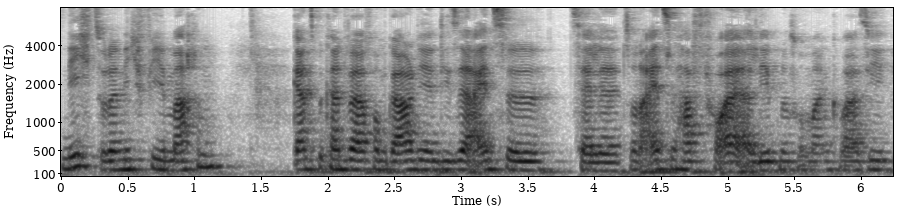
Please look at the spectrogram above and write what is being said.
nichts oder nicht viel machen. Ganz bekannt war vom Guardian diese Einzelzelle, so ein Einzelhaft-VR-Erlebnis, wo man quasi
